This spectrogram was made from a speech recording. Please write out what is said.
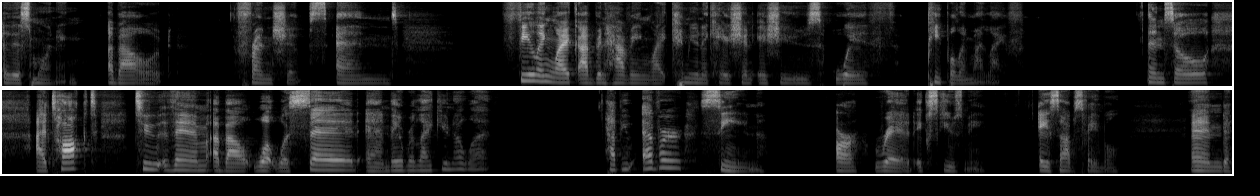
uh, this morning about friendships and feeling like I've been having like communication issues with people in my life. And so I talked to them about what was said, and they were like, you know what? Have you ever seen or read, excuse me, Aesop's Fable? And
